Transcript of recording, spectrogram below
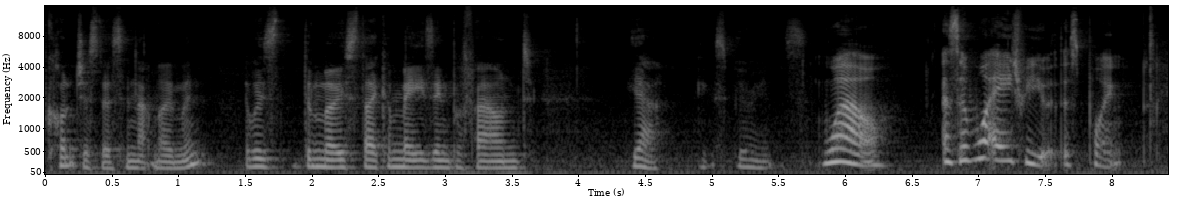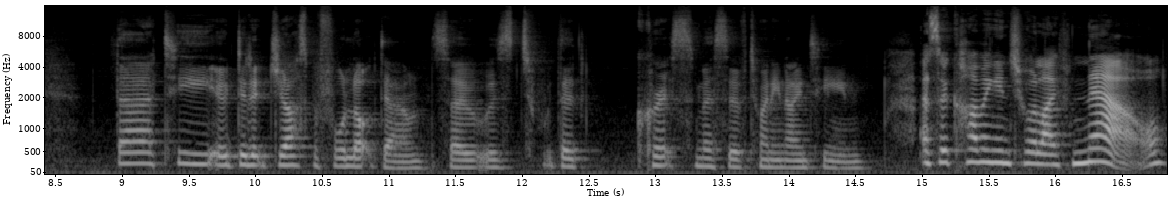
consciousness in that moment. It was the most like amazing, profound, yeah, experience. Wow. And so, what age were you at this point? 30 it did it just before lockdown so it was t- the christmas of 2019 and so coming into your life now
